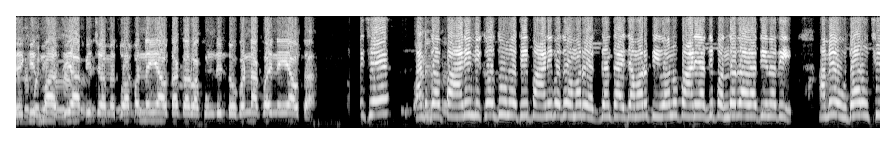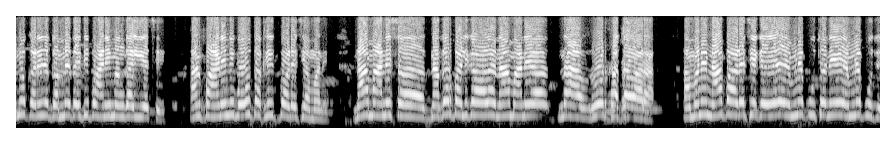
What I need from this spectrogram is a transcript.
લેખિતમાં અરજી આપી છે. અમે તો પણ નહીં આવતા કરવા કુંડીને ટોકન નાખવા નહીં આવતા. છે? પાણી નીકળતું નથી, પાણી બધું અમારું એકદમ થાય છે. અમારું પીવાનું પાણી આજે પંદર દાડાથી નથી. અમે ઉધાર ઉછીનો કરીને ગમે ત્યાંથી પાણી મંગાવીએ છીએ. અને પાણીની બહુ તકલીફ પડે છે અમને. ના માને નગરપાલિકા વાળા ના માને, ના રોડ ખાતા વાળા અમને ના પાડે છે કે એમને પૂછો ને એમને પૂછે.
